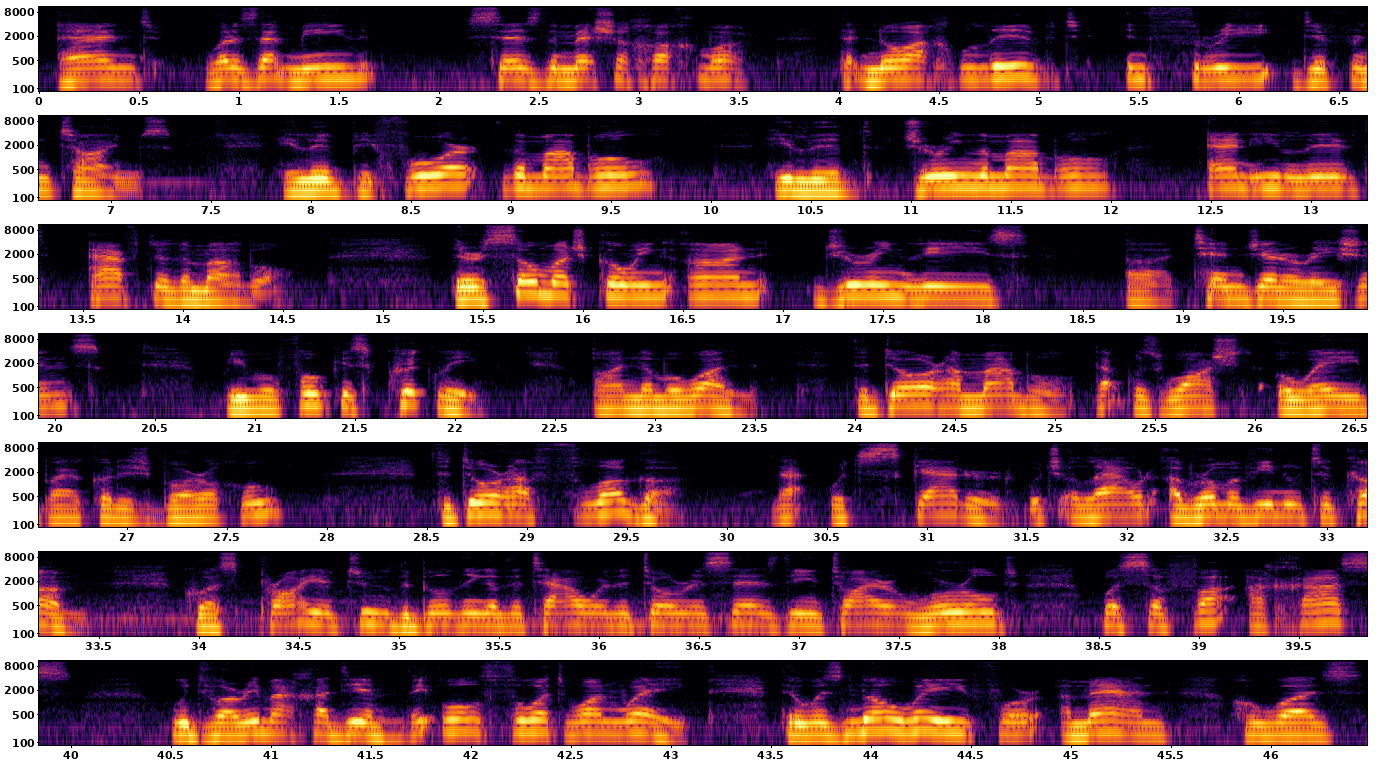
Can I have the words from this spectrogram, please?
And what does that mean? Says the Meshech Chochmah that Noach lived in three different times. He lived before the Mabul, he lived during the Mabul, and he lived after the Mabul. There's so much going on during these uh, 10 generations. We will focus quickly on number one, the Dor HaMabul that was washed away by HaKadosh Baruch Hu, the Dor HaFlaga, that which scattered, which allowed Avram Avinu to come. Because prior to the building of the tower, the Torah says the entire world was Safa Achas udvarim achadim. They all thought one way. There was no way for a man who was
